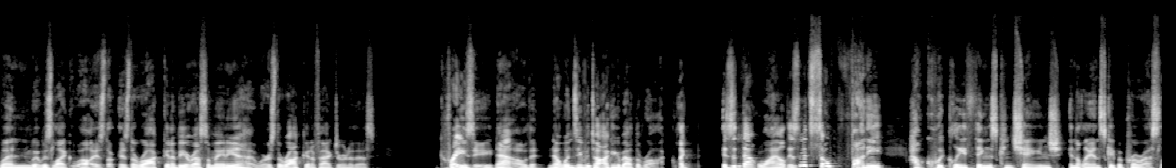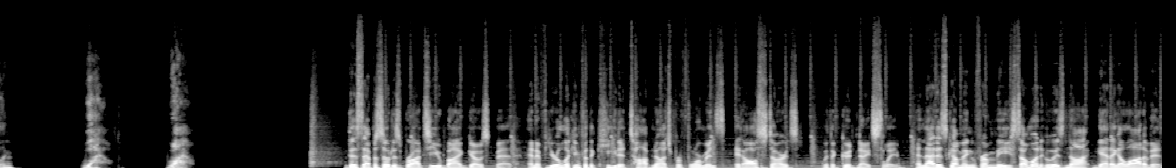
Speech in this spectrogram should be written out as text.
when it was like, well, is the is the Rock going to be at WrestleMania? Where's the Rock going to factor into this? Crazy now that no one's even talking about the Rock. Like, isn't that wild? Isn't it so funny how quickly things can change in the landscape of pro wrestling? Wild, wild. This episode is brought to you by GhostBed. And if you're looking for the key to top notch performance, it all starts with a good night's sleep. And that is coming from me, someone who is not getting a lot of it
